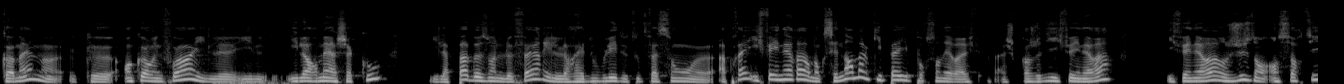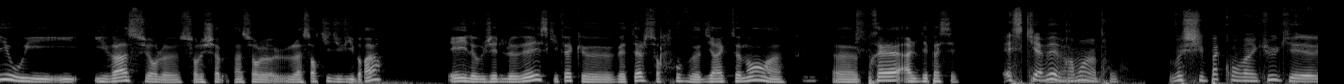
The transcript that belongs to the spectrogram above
quand même que encore une fois, il, il, il en remet à chaque coup. Il n'a pas besoin de le faire, il l'aurait doublé de toute façon euh, après. Il fait une erreur, donc c'est normal qu'il paye pour son erreur. Quand je dis il fait une erreur, il fait une erreur juste en, sortie où il, va sur, le, sur, enfin, sur la sortie du vibreur et il est obligé de lever, ce qui fait que Vettel se retrouve directement euh, euh, prêt à le dépasser. Est-ce qu'il y avait vraiment un trou? Moi, je suis pas convaincu qu'il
